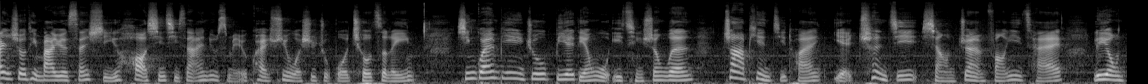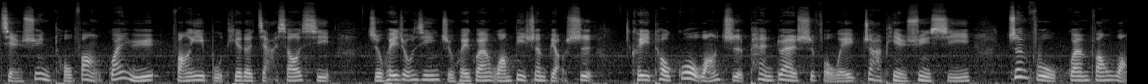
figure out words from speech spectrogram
欢迎收听八月三十一号星期三 iNews 每日快讯，我是主播邱子玲。新冠变异株 BA. 点五疫情升温，诈骗集团也趁机想赚防疫财，利用简讯投放关于防疫补贴的假消息。指挥中心指挥官王必胜表示，可以透过网址判断是否为诈骗讯息。政府官方网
